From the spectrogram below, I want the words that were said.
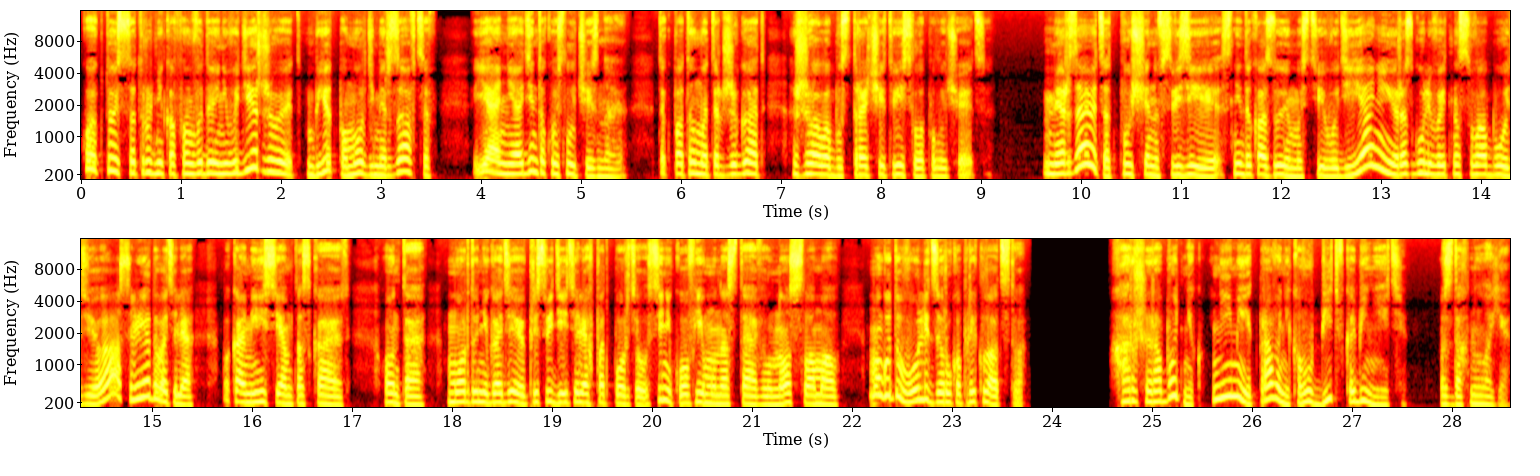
Кое-кто из сотрудников МВД не выдерживает, бьет по морде мерзавцев. Я не один такой случай знаю. Так потом этот же гад жалобу строчит, весело получается. Мерзавец отпущен в связи с недоказуемостью его деяний и разгуливает на свободе, а следователя по комиссиям таскают. Он-то морду негодяю при свидетелях подпортил, синяков ему наставил, нос сломал. Могут уволить за рукоприкладство. «Хороший работник не имеет права никого бить в кабинете», — вздохнула я.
